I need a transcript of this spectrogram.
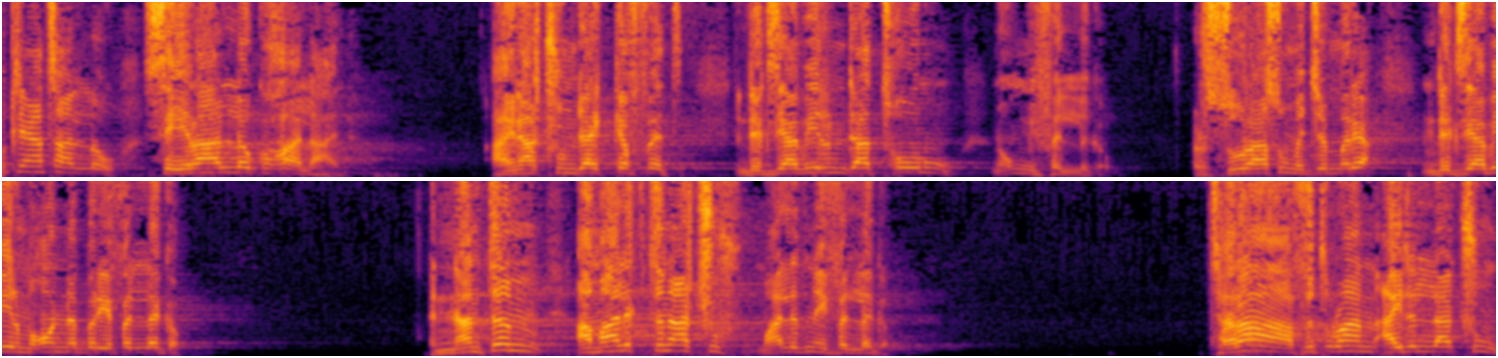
ምክንያት አለው። ሴራ አለው ከኋላ አለ። አይናችሁ እንዳይከፈት እንደ እግዚአብሔር እንዳትሆኑ ነው የሚፈልገው። እርሱ ራሱ መጀመሪያ እንደ እግዚአብሔር መሆን ነበር የፈለገው እናንተም አማልክት ናችሁ ማለት ነው የፈለገው። ተራ ፍጡራን አይደላችሁም።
